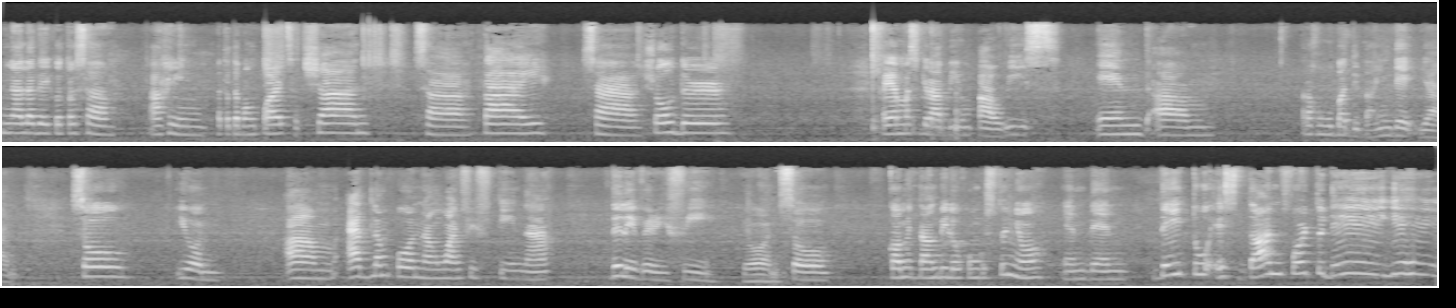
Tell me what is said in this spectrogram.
Nilalagay ko to sa aking patatabang parts, sa chan, sa thigh, sa shoulder. Kaya mas grabe yung pawis. And, um, kung hubad, diba? Hindi, yan. So, yun. um, add lang po ng 150 na delivery fee. Yon. So, comment down below kung gusto nyo. And then, day 2 is done for today. Yay!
